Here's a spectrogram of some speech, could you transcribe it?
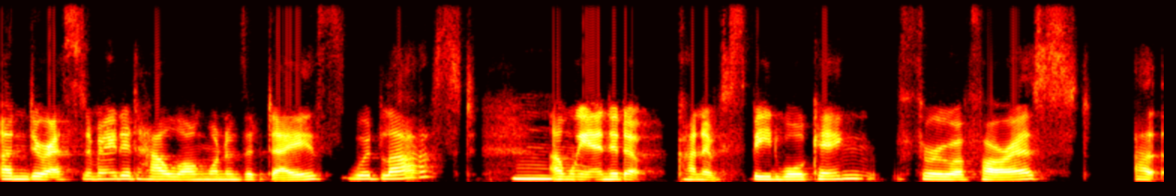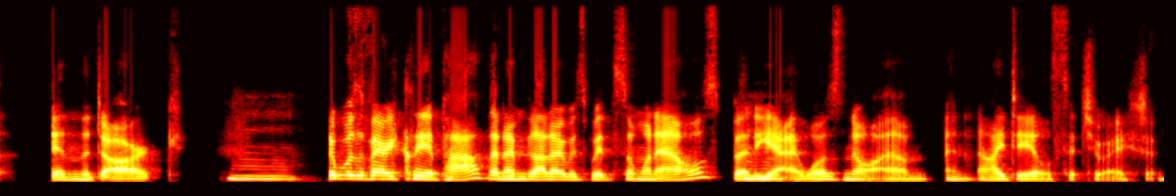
underestimated how long one of the days would last. Mm. And we ended up kind of speed walking through a forest at, in the dark. Mm. It was a very clear path, and I'm glad I was with someone else. But Mhm. yeah, it was not um, an ideal situation.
